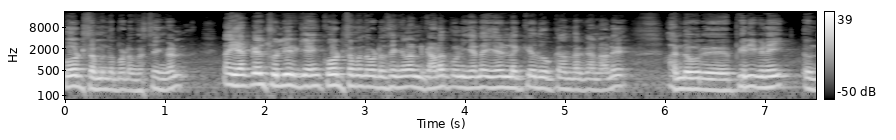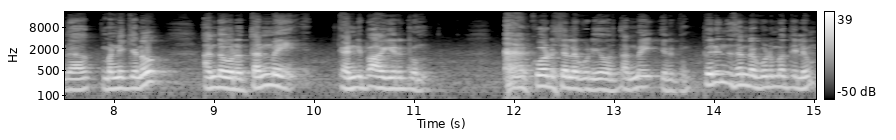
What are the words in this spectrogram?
கோர்ட் சம்மந்தப்பட்ட விஷயங்கள் நான் ஏற்கனவே சொல்லியிருக்கேன் கோர்ட் சம்மந்தப்பட்ட விஷயங்கள்லாம் நடக்கும். ஏன்னா ஏழில் கேது உட்காந்துருக்கனாலே அந்த ஒரு பிரிவினை இந்த மன்னிக்கணும். அந்த ஒரு தன்மை கண்டிப்பாக இருக்கும். கோடு செல்லக்கூடிய ஒரு தன்மை இருக்கும். பிரிந்து சென்ற குடும்பத்திலும்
